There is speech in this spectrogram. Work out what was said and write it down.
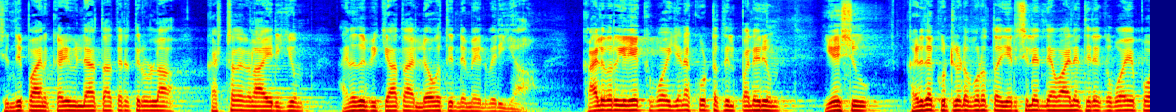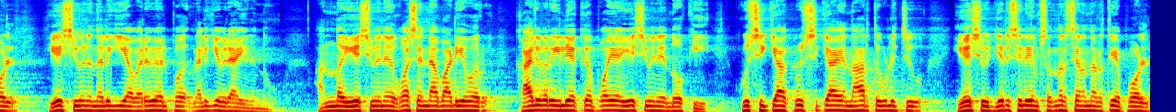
ചിന്തിപ്പാൻ കഴിവില്ലാത്ത തരത്തിലുള്ള കഷ്ടതകളായിരിക്കും അനുദപിക്കാത്ത ലോകത്തിന്റെ മേൽ വരിക. കാലുവറിയിലേക്ക് പോയ ജനക്കൂട്ടത്തിൽ പലരും യേശു കഴുതക്കുട്ടിയുടെ പുറത്ത് യെരുസലേം ദേവാലയത്തിലേക്ക് പോയപ്പോൾ യേശുവിന് നൽകിയ വരവേൽപ്പ് നൽകിയവരായിരുന്നു. അന്ന് യേശുവിനെ ഹോസന്ന പാടിയവർ കാൽവറിയിലേക്ക് പോയ യേശുവിനെ നോക്കി. ക്രൂശിക്ക ക്രൂശിക്ക എന്നാർത്ത് വിളിച്ചു. യേശു ജെറുസലേം സന്ദർശനം നടത്തിയപ്പോൾ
